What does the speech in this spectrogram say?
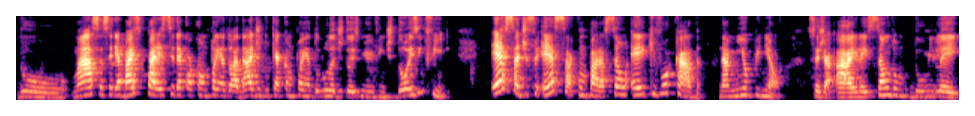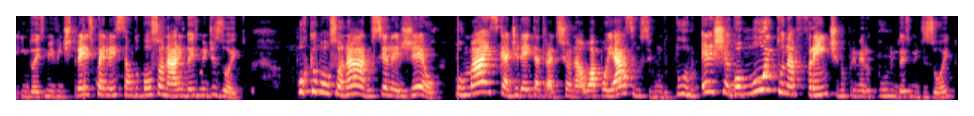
do Massa seria mais parecida com a campanha do Haddad do que a campanha do Lula de 2022, enfim. Essa, essa comparação é equivocada, na minha opinião. Ou seja, a eleição do, do Milley em 2023 com a eleição do Bolsonaro em 2018. Porque o Bolsonaro se elegeu por mais que a direita tradicional o apoiasse no segundo turno, ele chegou muito na frente no primeiro turno em 2018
